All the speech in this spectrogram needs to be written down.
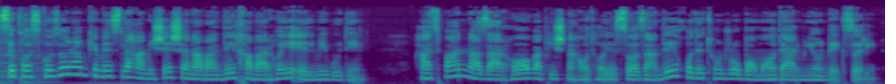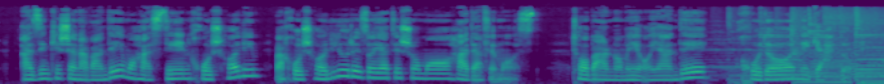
سپاسگزارم که مثل همیشه شنونده خبرهای علمی بودین. حتما نظرها و پیشنهادهای سازنده خودتون رو با ما در میون بگذارین. از اینکه شنونده ما هستین خوشحالیم و خوشحالی و رضایت شما هدف ماست. تا برنامه آینده خدا نگهدار.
